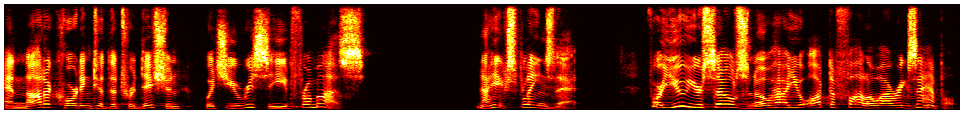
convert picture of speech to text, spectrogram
and not according to the tradition which you received from us. Now he explains that. For you yourselves know how you ought to follow our example,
